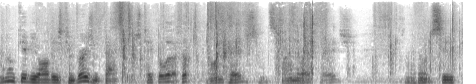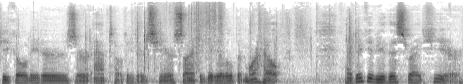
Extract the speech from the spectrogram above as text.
I don't give you all these conversion factors. Take a look. Up, one page. Let's find the right page. I don't see picoliters or attoliters here, so I have to give you a little bit more help. I do give you this right here.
